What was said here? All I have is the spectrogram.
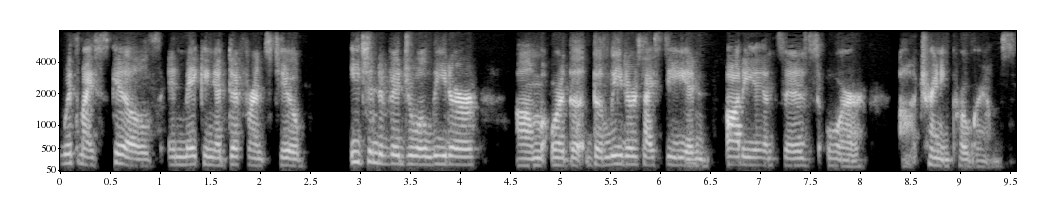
with my skills in making a difference to each individual leader um, or the, the leaders I see in audiences or uh, training programs.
